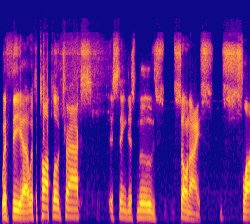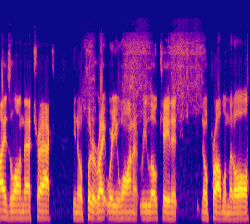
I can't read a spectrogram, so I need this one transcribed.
With the uh, with the top load tracks, this thing just moves so nice. Slides along that track, you know, put it right where you want it, relocate it, no problem at all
